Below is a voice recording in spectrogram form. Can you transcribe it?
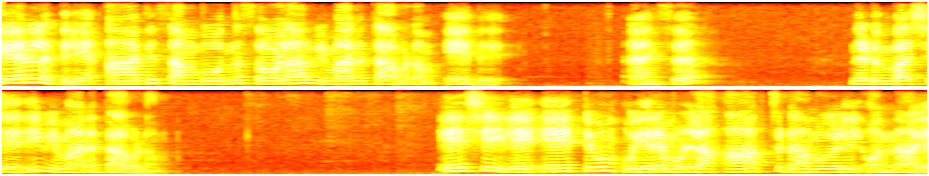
കേരളത്തിലെ ആദ്യ സമ്പൂർണ സോളാർ വിമാനത്താവളം ഏത്? ആൻസർ നെടുമ്പാശ്ശേരി വിമാനത്താവളം. ഏഷ്യയിലെ ഏറ്റവും ഉയരമുള്ള ആർച്ച് ഡാമുകളിൽ ഒന്നായ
